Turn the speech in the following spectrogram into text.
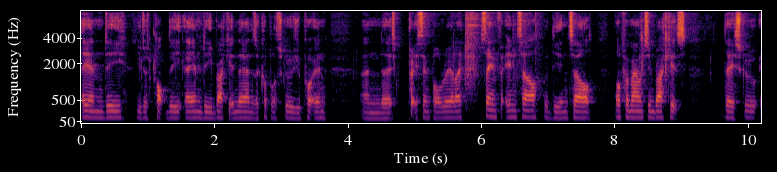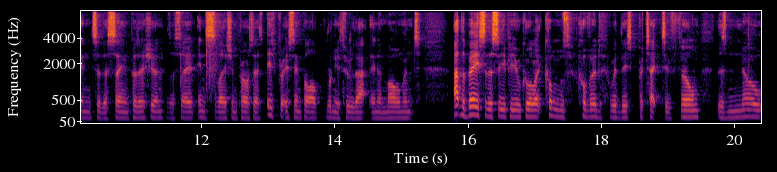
AMD you just pop the AMD bracket in there and there's a couple of screws you put in and uh, it's pretty simple really. Same for Intel with the Intel upper mounting brackets they screw into the same position. As I said, installation process is pretty simple. I'll run you through that in a moment. At the base of the CPU cooler, it comes covered with this protective film. There's no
